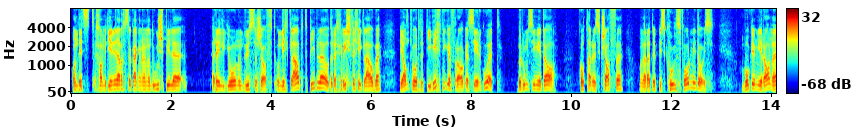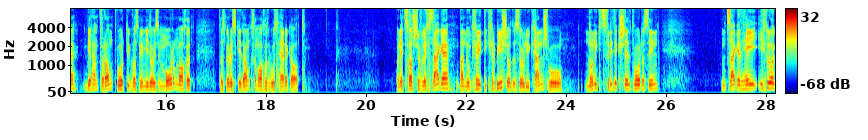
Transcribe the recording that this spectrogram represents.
Und jetzt kann man die nicht einfach so gegeneinander ausspielen, Religion und Wissenschaft. Und ich glaube, die Bibel oder der christliche Glaube beantwortet die wichtigen Fragen sehr gut. Warum sind wir da? Gott hat uns geschaffen und er hat etwas Cooles vor mit uns. Wo gehen wir an? Wir haben Verantwortung, was wir mit unserem Morgen machen, dass wir uns Gedanken machen, wo es hergeht. Und jetzt kannst du vielleicht sagen, wenn du ein Kritiker bist oder so Leute kennst, die noch nicht zufriedengestellt worden sind, und sagen, hey, ich schaue,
